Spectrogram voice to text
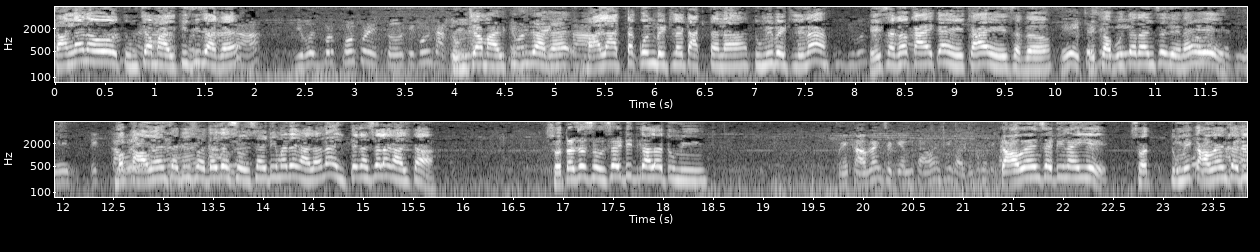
सांगा ना हो तुमच्या मालकीची जागा आहे? दिवसभर कोण कोण येतो? ते कोण? तुमच्या मालकीची जागा आहे. मला आता कोण भेटलं टाकताना? तुम्ही भेटले ना? हे सगळं काय काय हे काय हे सगळं? हे कबुतरांचंच आहे ना हे? मग कावळ्यांसाठी स्वतःच्या सोसायटीमध्ये घाला ना इथे कशाला घालता? स्वतःच्या सोसायटीत घाला तुम्ही. घालतो. कावळ्यांसाठी नाहीये. तुम्ही कावळ्यांसाठी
